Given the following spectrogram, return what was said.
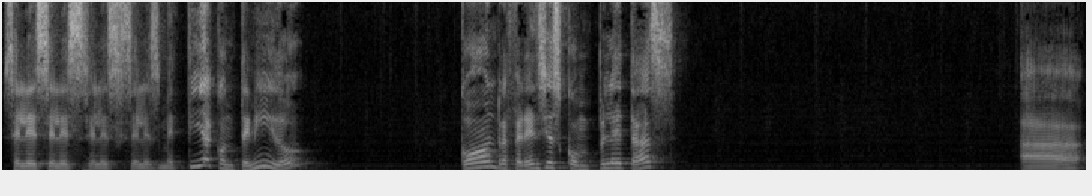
se les, se les, se les, se les metía contenido con referencias completas a,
